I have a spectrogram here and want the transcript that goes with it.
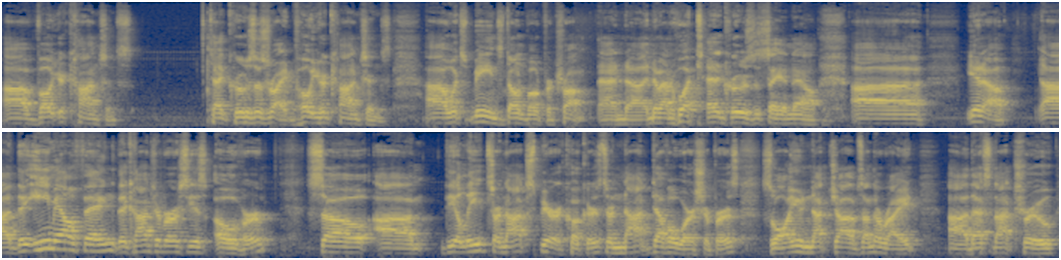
Uh, vote your conscience. Ted Cruz is right. Vote your conscience, uh, which means don't vote for Trump. And uh, no matter what Ted Cruz is saying now, uh, you know, uh, the email thing, the controversy is over. So um, the elites are not spirit cookers. They're not devil worshippers. So all you nut jobs on the right, uh, that's not true.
